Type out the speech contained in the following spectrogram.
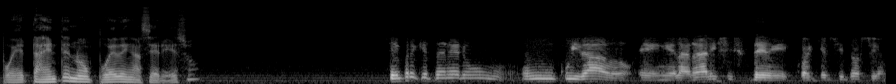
pues esta gente no pueden hacer eso. Siempre hay que tener un, un cuidado en el análisis de cualquier situación,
